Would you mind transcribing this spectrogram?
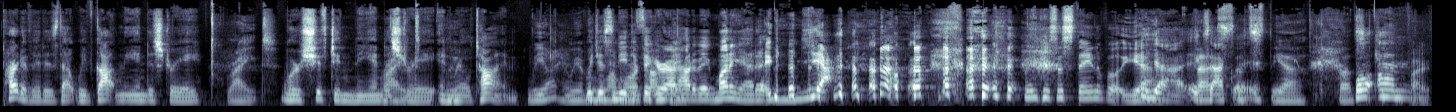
part of it is that we've gotten the industry, Right. we're shifting the industry Right. in real time. We are. We, have We just need to figure out how to make money at it. yeah. Make it sustainable. Yeah. Yeah, exactly. that's- yeah. That's Well, um, part.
